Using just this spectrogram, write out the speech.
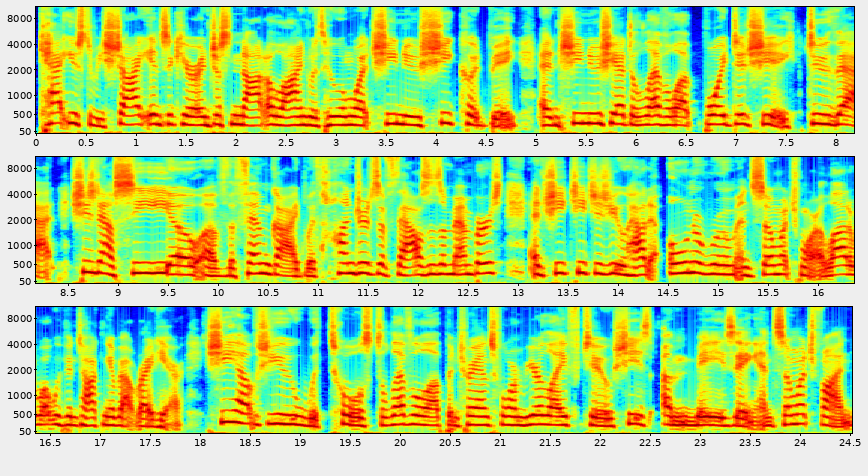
Kat used to be shy, insecure, and just not aligned with who and what she knew she could be. And she knew she had to level up. Boy, did she do that. She's now CEO of the Fem Guide with hundreds of thousands of members, and she teaches you how to own a room and so much more. A lot of what we've been talking about right here. She helps you with tools to level up and transform your life too. She's amazing and so much fun.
